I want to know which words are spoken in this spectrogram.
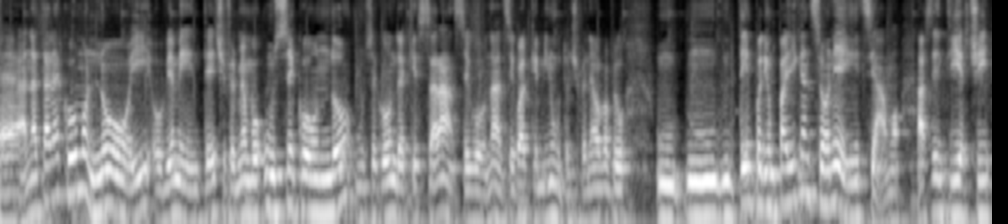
eh, a Natale a Como. Noi ovviamente ci fermiamo un secondo, un secondo e che sarà un secondo, anzi qualche minuto, ci prendiamo proprio un, un tempo di un paio di canzoni e iniziamo a sentirci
